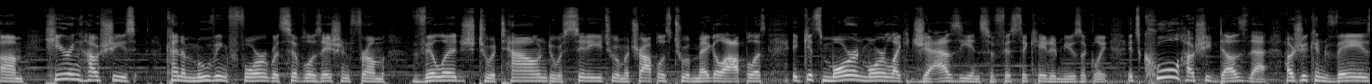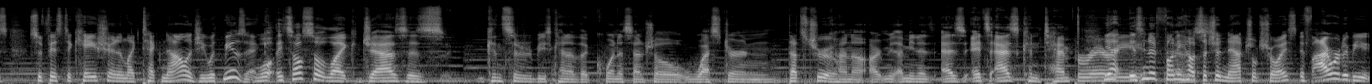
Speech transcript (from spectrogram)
um, hearing how she's kind of moving forward with civilization from village to a town to a city to a metropolis to a megalopolis. It gets more and more like jazzy and sophisticated musically. It's cool how she does that, how she conveys sophistication and like technology with music. Well, it's also like jazz is considered to be kind of the quintessential Western. That's true. Kind of art. I mean, it's as it's as contemporary. Yeah, isn't it funny how it's such a natural choice? If I were to be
